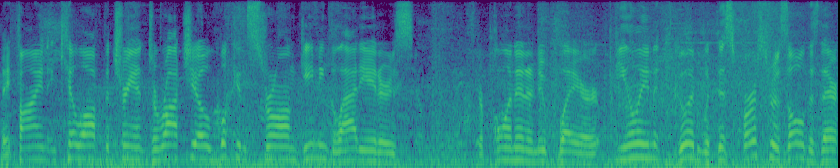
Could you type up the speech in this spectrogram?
They find and kill off the Treant. Dyrachyo looking strong. Gaming Gladiators, they're pulling in a new player, feeling good with this first result as they're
